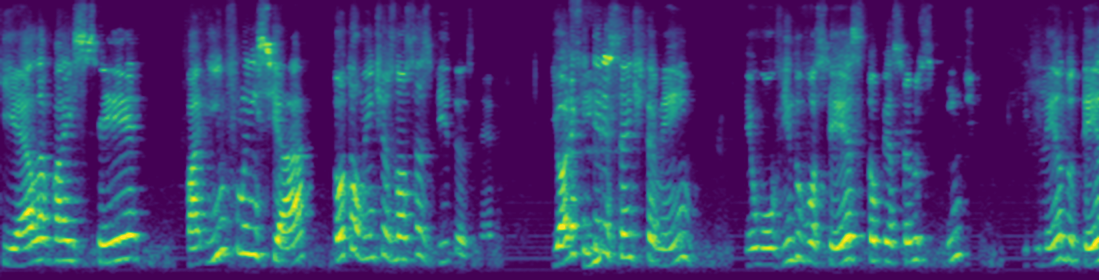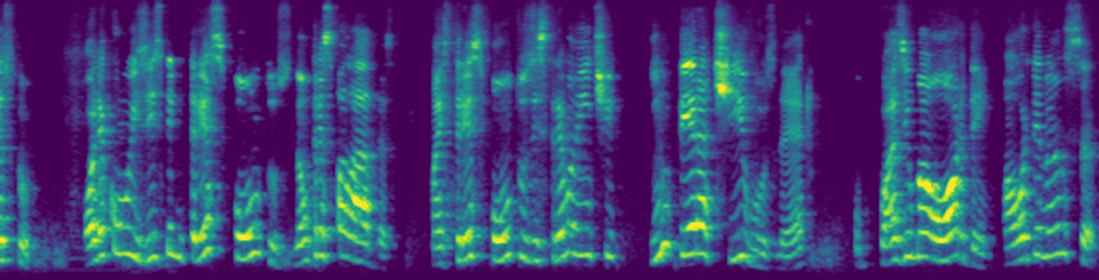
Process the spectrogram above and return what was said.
que ela vai ser, vai influenciar totalmente as nossas vidas, né? E olha Sim. que interessante também, eu ouvindo vocês, estou pensando o seguinte, e lendo o texto, olha como existem três pontos, não três palavras, mas três pontos extremamente imperativos, né? Quase uma ordem, uma ordenança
